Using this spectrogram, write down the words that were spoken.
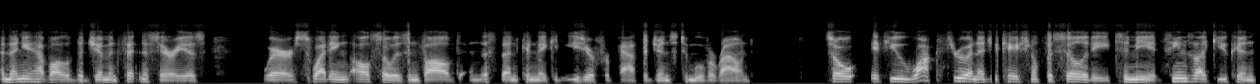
And then you have all of the gym and fitness areas where sweating also is involved, and this then can make it easier for pathogens to move around. So if you walk through an educational facility, to me, it seems like you can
